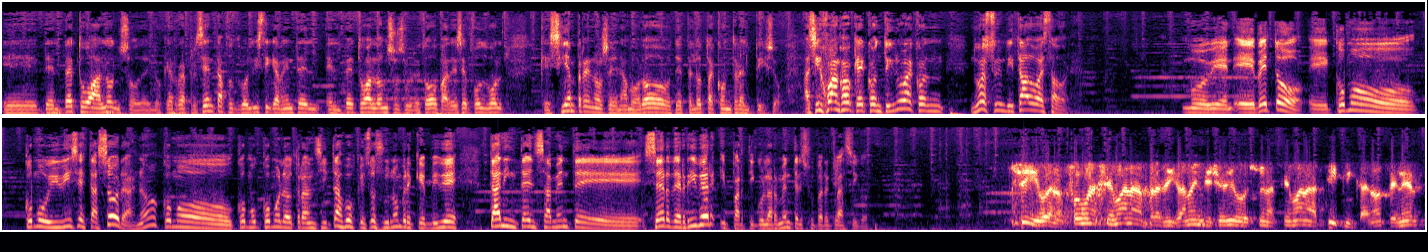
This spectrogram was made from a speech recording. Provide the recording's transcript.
eh, del Beto Alonso, de lo que representa futbolísticamente el, el Beto Alonso, sobre todo para ese fútbol que siempre nos enamoró de pelota contra el piso. Así, Juanjo, que continúa con nuestro invitado a esta hora. Muy bien. Eh, Beto, eh, ¿cómo, ¿cómo vivís estas horas, no? ¿Cómo, cómo, ¿Cómo lo transitas vos, que sos un hombre que vive tan intensamente ser de River y particularmente el Superclásico? Sí, bueno, fue una semana prácticamente, yo digo que es una semana típica, ¿no? Tener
